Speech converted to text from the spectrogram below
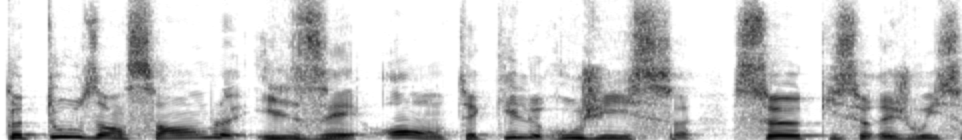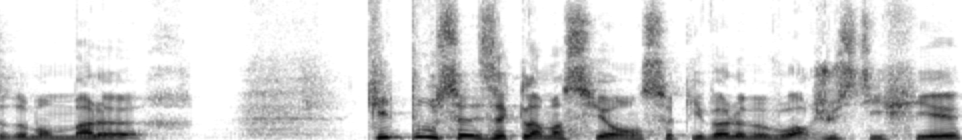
Que tous ensemble, ils aient honte et qu'ils rougissent, ceux qui se réjouissent de mon malheur qu'ils poussent les acclamations, ceux qui veulent me voir justifié,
